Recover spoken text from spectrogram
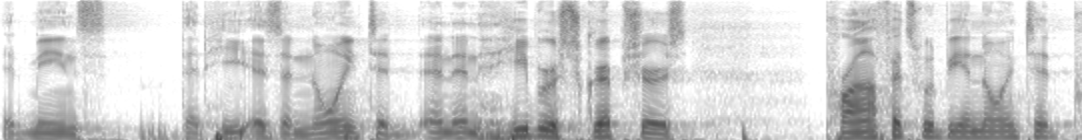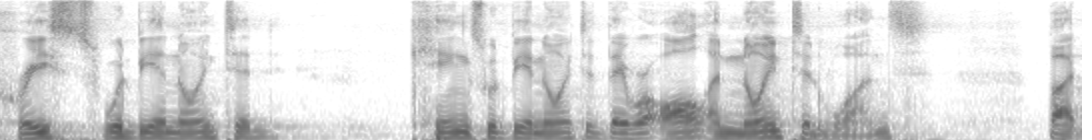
It means that he is anointed. And in Hebrew scriptures, prophets would be anointed, priests would be anointed, kings would be anointed. They were all anointed ones. But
